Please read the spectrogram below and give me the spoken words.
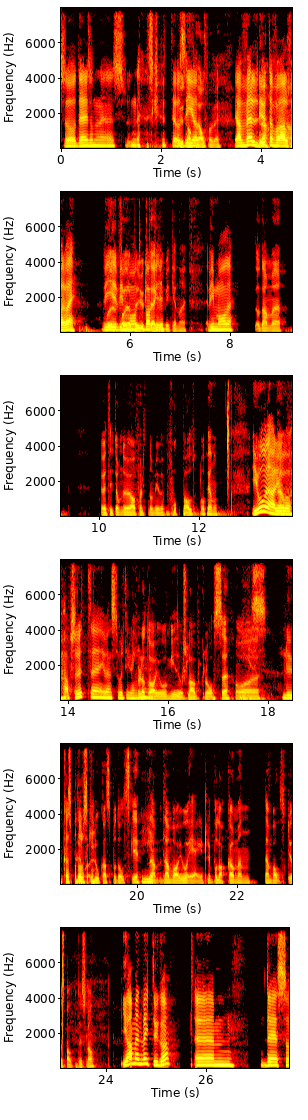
Så det er sånn eh, Skulle til å si Utenfor at allfarvei. Ja, veldig Ja, utenfor allfarvei. Vi, For, vi for må tilbake dit. Vi må det. Og dem eh, Jeg vet ikke om du har fulgt noe mye med på fotball opp igjennom? Jo, jeg har jo absolutt i Jeg er en stor tilhenger. For du har jo Miroslav Klause og Yes. Lukas Podolsky. Lukas Lukas Podolsky. De, de var jo egentlig polakker, men de valgte jo å spille på Tyskland. Ja, men vet du hva? Ehm, det er så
